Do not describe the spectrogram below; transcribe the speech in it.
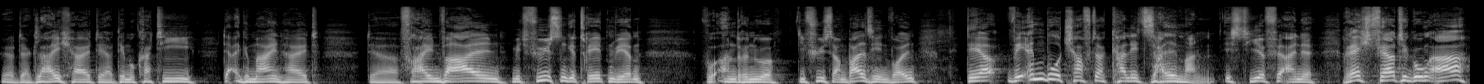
der Gleichheit, der Demokratie, der Allgemeinheit, der freien Wahlen mit Füßen getreten werden, wo andere nur die Füße am Ball sehen wollen. Der WM-Botschafter Khalid Salman ist hier für eine Rechtfertigung. Ah,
